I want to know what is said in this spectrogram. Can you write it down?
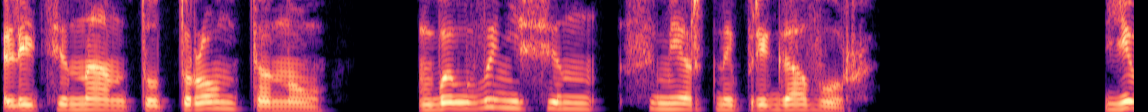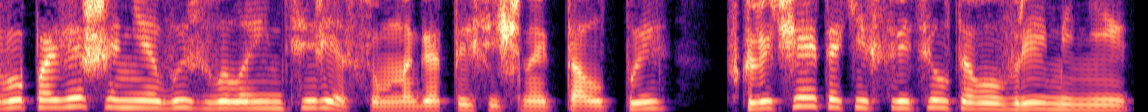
лейтенанту Тронтону, был вынесен смертный приговор. Его повешение вызвало интерес у многотысячной толпы, включая таких светил того времени,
